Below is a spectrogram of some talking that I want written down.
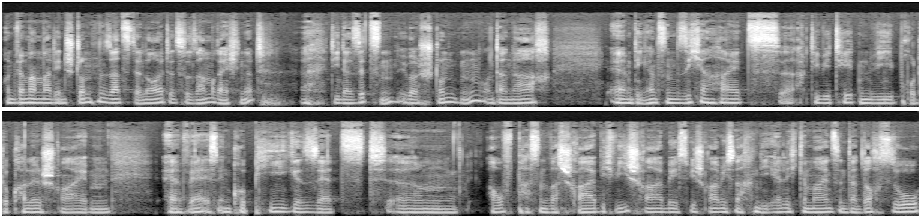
und wenn man mal den Stundensatz der Leute zusammenrechnet, äh, die da sitzen über Stunden und danach ähm, die ganzen Sicherheitsaktivitäten wie Protokolle schreiben, äh, wer ist in Kopie gesetzt, ähm, aufpassen, was schreibe ich, wie schreibe ich es, wie schreibe ich Sachen, die ehrlich gemeint sind, dann doch so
